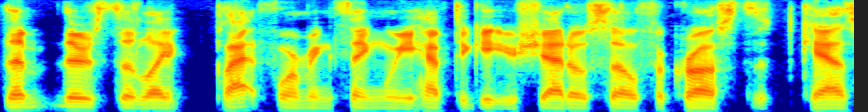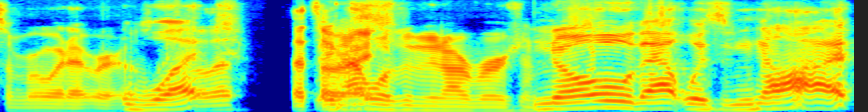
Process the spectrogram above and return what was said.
the there's the like platforming thing where you have to get your shadow self across the chasm or whatever. I was like, What? oh, that- that's And all that right. wasn't in our version. No, that was not.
